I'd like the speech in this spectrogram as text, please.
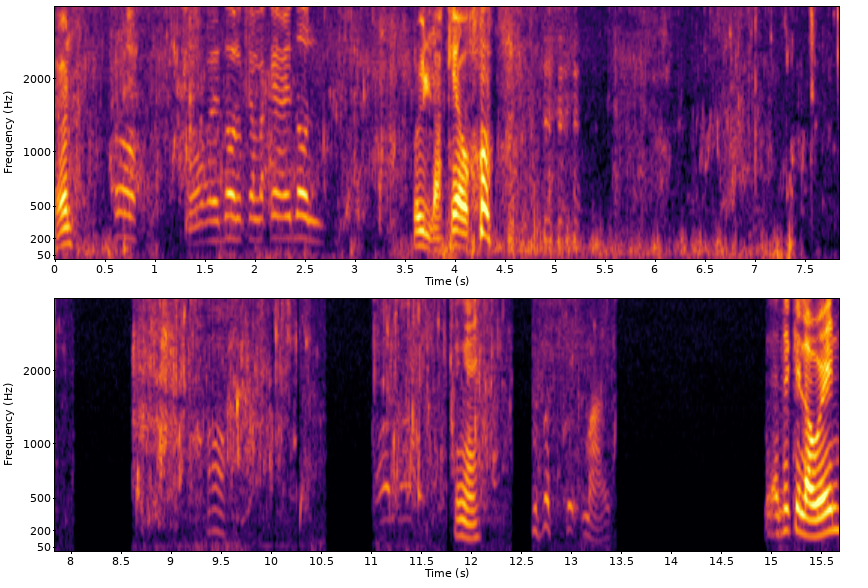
Ayun. Oh, idol, kalaki idol. Uy, laki oh. Ingay. Ito kilawin.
